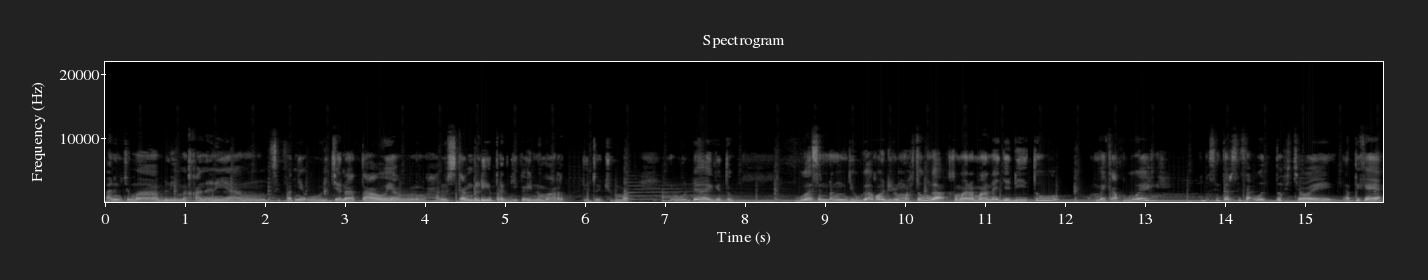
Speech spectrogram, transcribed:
Paling cuma beli makanan yang sifatnya urgent atau yang haruskan beli pergi ke Indomaret itu cuma ya udah gitu. Gue seneng juga kok di rumah tuh nggak ke mana-mana jadi itu makeup gue masih tersisa utuh coy. Tapi kayak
